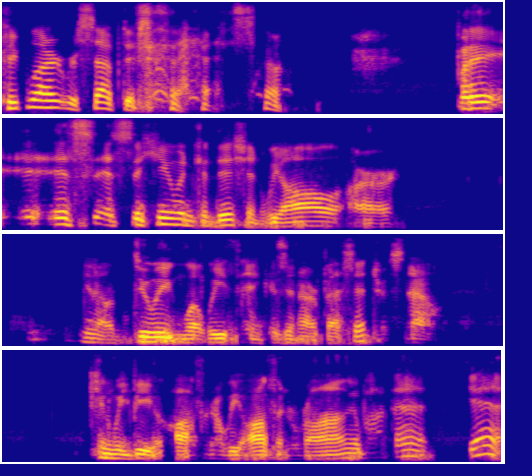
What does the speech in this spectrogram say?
people aren't receptive to that. So, but it, it's it's the human condition. We all are, you know, doing what we think is in our best interest. Now, can we be often? Are we often wrong about that? Yeah,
